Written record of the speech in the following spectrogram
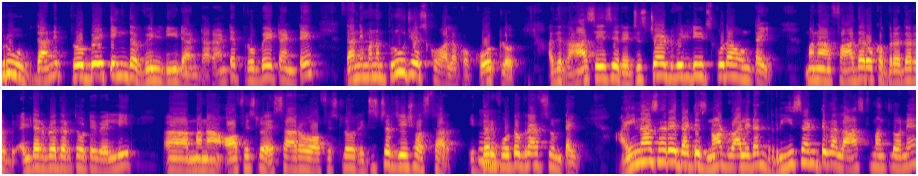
prove దాన్ని ప్రొబేటింగ్ ద విల్ డీడ్ అంటారు. అంటే ప్రొబేట్ అంటే దాన్ని మనం ప్రూవ్ చేసుకోవాలి ఒక కోర్టులో. అది రాసేసి రిజిస్టర్డ్ విల్ డీడ్స్ కూడా ఉంటాయి. మన ఫాదర్ ఒక బ్రదర్ ఎల్డర్ బ్రదర్ తోటి వెళ్ళి మన ఆఫీస్లో ఎస్ఆర్ఓ ఆఫీస్లో రిజిస్టర్ చేసి వస్తారు. ఇద్దరు Hmm. ఫోటోగ్రాఫ్స్ ఉంటాయి. అయినా సరే that is not valid and రీసెంట్గా లాస్ట్ మంత్లోనే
